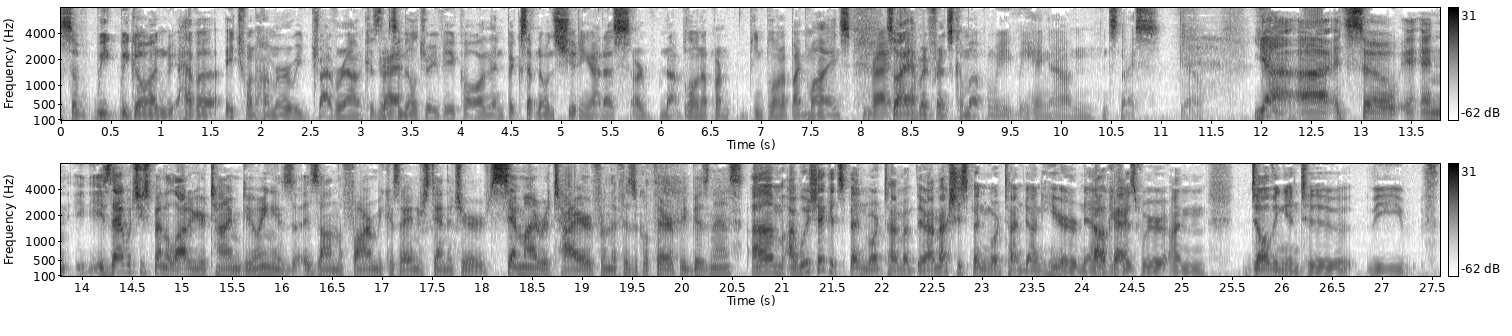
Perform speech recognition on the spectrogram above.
so we, we go on. We have a H1 Hummer. We drive around because that's Right. a military vehicle, and then except no one's shooting at us or not blown up on being blown up by mines. Right. So I have my friends come up and we we hang out, and it's nice. You know. Yeah, uh, and so and is that what you spend a lot of your time doing? Is is on the farm? Because I understand that you're semi-retired from the physical therapy business. Um, I wish I could spend more time up there. I'm actually spending more time down here now Okay. because we're I'm delving into the f-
